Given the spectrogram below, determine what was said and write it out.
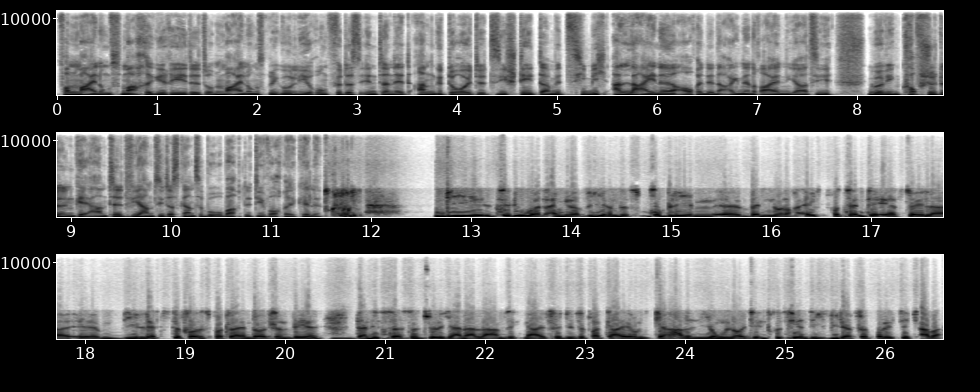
von Meinungsmache geredet und Meinungsregulierung für das Internet angedeutet. Sie steht damit ziemlich alleine, auch in den eigenen Reihen. Ja, hat sie überwiegend Kopfschütteln geerntet. Haben Sie das Ganze beobachtet die Woche, Kelle? Die CDU hat ein gravierendes Problem. Äh, wenn nur noch 11 Prozent der Erstwähler äh, die letzte Volkspartei in Deutschland wählen, dann ist das natürlich ein Alarmsignal für diese Partei. Und gerade die jungen Leute interessieren sich wieder für Politik, aber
